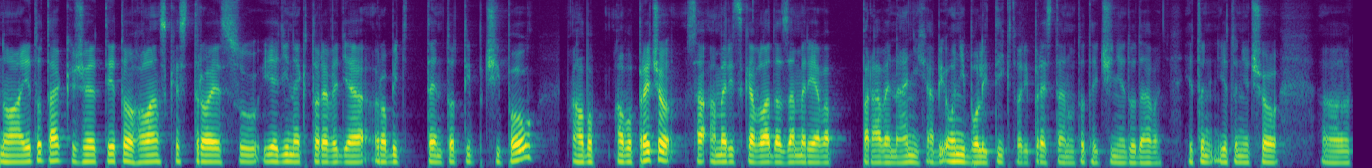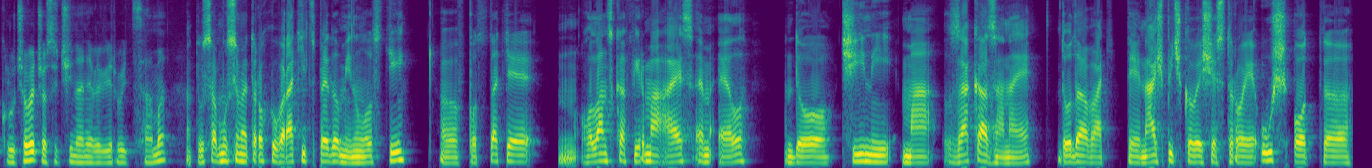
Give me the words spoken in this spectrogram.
No a je to tak, že tieto holandské stroje sú jediné, ktoré vedia robiť tento typ čipov? Alebo, alebo prečo sa americká vláda zameriava práve na nich, aby oni boli tí, ktorí prestanú to tej Číne dodávať. Je to, je to niečo uh, kľúčové, čo si Čína nevie vyrobiť sama? A tu sa musíme trochu vrátiť späť do minulosti. Uh, v podstate holandská firma ASML do Číny má zakázané dodávať tie najšpičkovejšie stroje už od uh,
